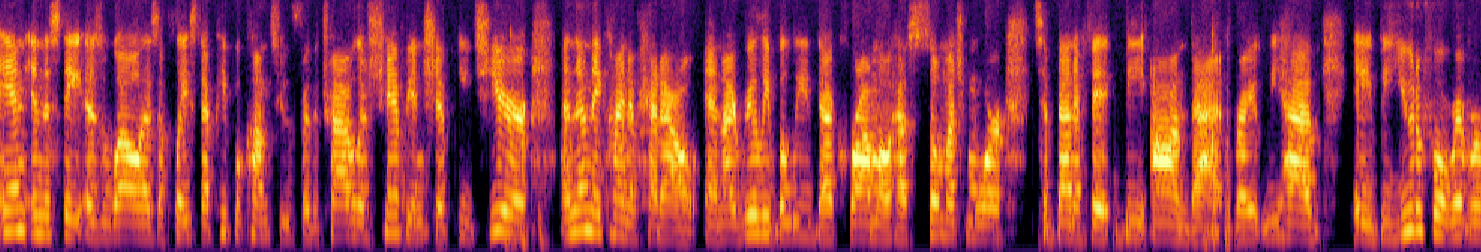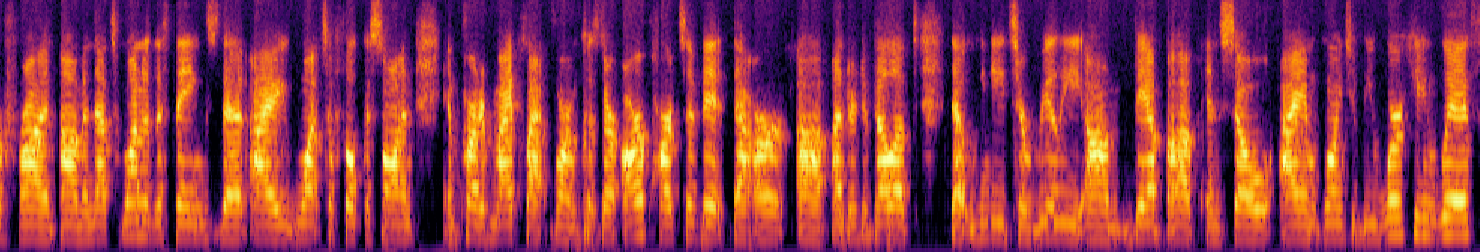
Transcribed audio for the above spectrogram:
and in the state as well as a place that people come to for the Travelers Championship each year, and then they kind of head out. And I really believe that Cromwell has so much more to benefit beyond that, right? We have a beautiful riverfront, um, and that's one of the things that I want to focus on in part of my platform because there are parts of it that are uh, underdeveloped that we need to really um, vamp up. And so I am going to be working with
